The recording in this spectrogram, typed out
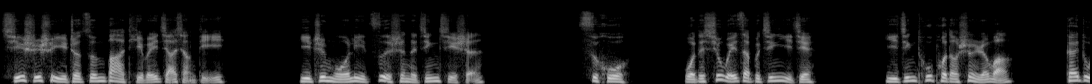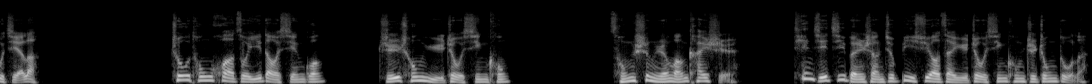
其实是以这尊霸体为假想敌，以之磨砺自身的精气神。似乎我的修为在不经意间已经突破到圣人王，该渡劫了。周通化作一道仙光，直冲宇宙星空。从圣人王开始，天劫基本上就必须要在宇宙星空之中度了，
